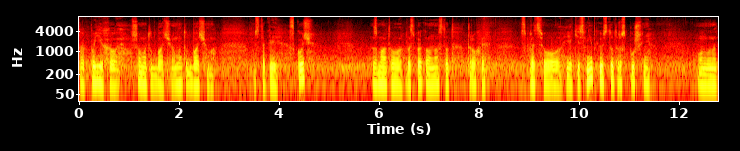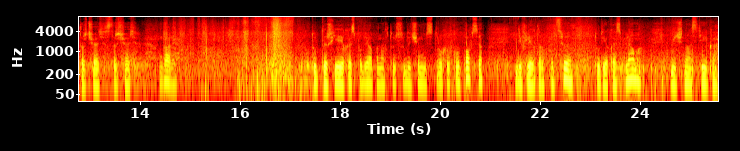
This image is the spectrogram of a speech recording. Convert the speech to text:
Так, поїхали. Що ми тут бачимо? Ми тут бачимо ось такий скотч з матового безпека. У нас тут трохи спрацьовувала. Якісь нітки ось тут розпушені. Вон вони торчать, стирчать. Далі. Тут теж є якась подряпина, хтось сюди чимось трохи вклепався. Дефлектор працює, тут якась пляма, бічна стійка.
